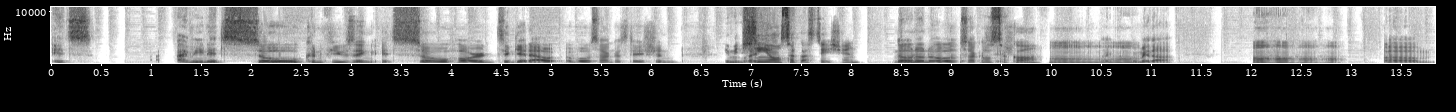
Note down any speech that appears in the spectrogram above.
it's I mean it's so confusing. It's so hard to get out of Osaka Station. You mean Like- Shin Osaka station? No, no, no, Osaka Station. Osaka? Like Uh, Umeda. uh-huh, uh-huh. Um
